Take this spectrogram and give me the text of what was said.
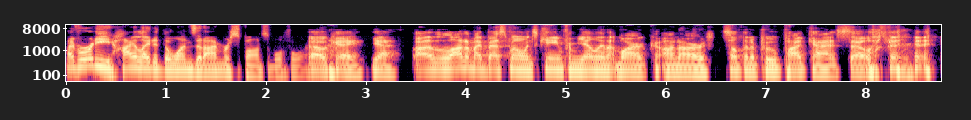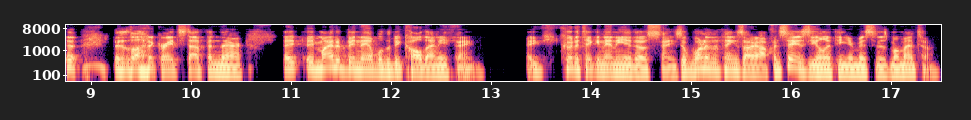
I've already highlighted the ones that I'm responsible for. Okay, yeah. A lot of my best moments came from yelling at Mark on our Something Approved podcast. So there's a lot of great stuff in there. It, it might have been able to be called anything. Uh, you could have taken any of those things. So one of the things that I often say is the only thing you're missing is momentum.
